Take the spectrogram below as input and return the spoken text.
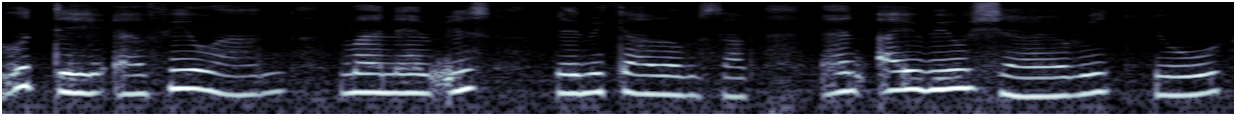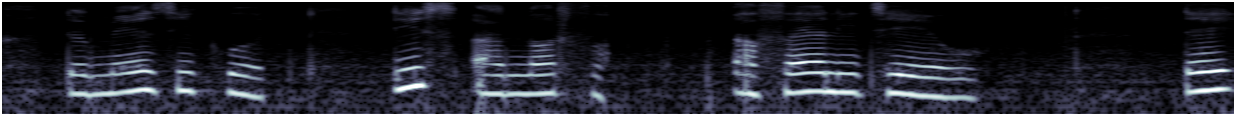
Good day, everyone. My name is Demika Lomsap, and I will share with you the magic word. These are not a fairy tale. They,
